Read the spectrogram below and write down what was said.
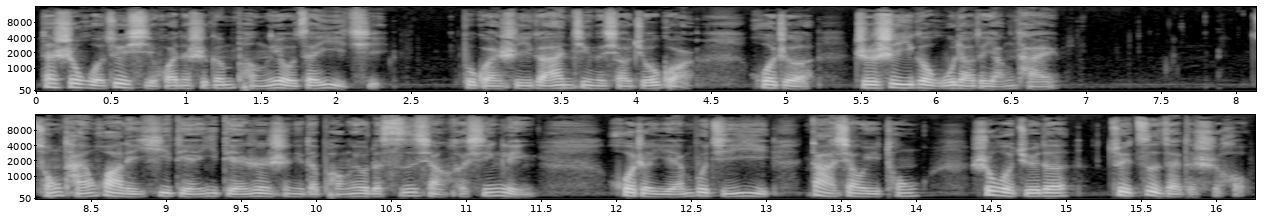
但是我最喜欢的是跟朋友在一起，不管是一个安静的小酒馆，或者只是一个无聊的阳台。从谈话里一点一点认识你的朋友的思想和心灵，或者言不及义大笑一通，是我觉得最自在的时候。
